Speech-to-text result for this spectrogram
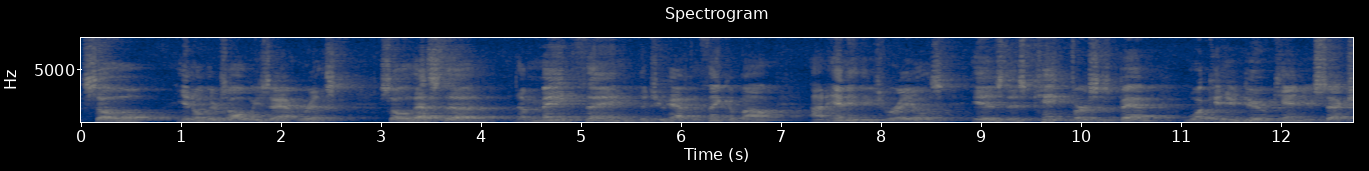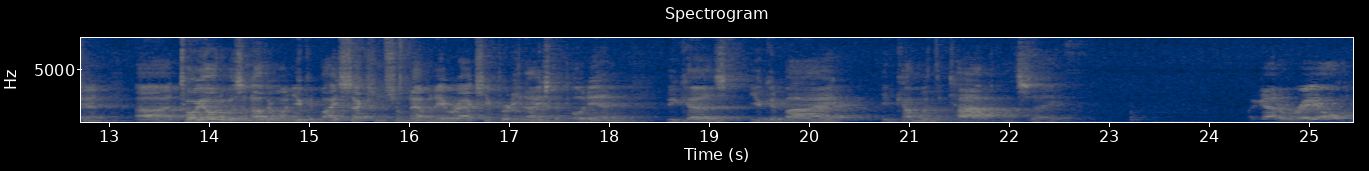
So, you know, there's always that risk. So that's the, the main thing that you have to think about on any of these rails is this kink versus bend. What can you do? Can you section? Uh, Toyota was another one. You could buy sections from them and they were actually pretty nice to put in because you could buy, it'd come with the top, let's say, I got a rail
